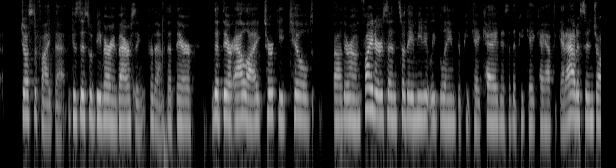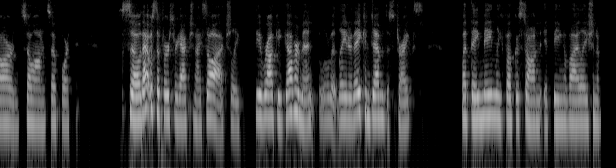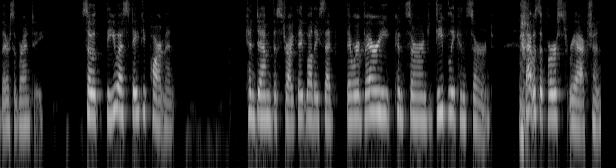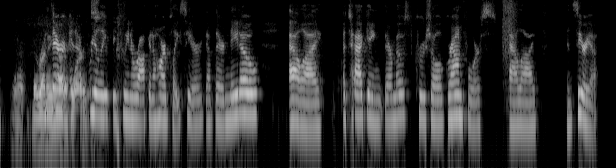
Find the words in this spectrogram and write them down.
justified that because this would be very embarrassing for them that their that their ally Turkey killed uh, their own fighters, and so they immediately blamed the PKK. And they said the PKK have to get out of Sinjar and so on and so forth. So that was the first reaction I saw, actually. The Iraqi government, a little bit later, they condemned the strikes, but they mainly focused on it being a violation of their sovereignty. So the U.S. State Department condemned the strike. They, well, they said they were very concerned, deeply concerned. That was the first reaction. Yeah, they're running They're out of words. really between a rock and a hard place here. Got their NATO ally attacking their most crucial ground force ally in Syria.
